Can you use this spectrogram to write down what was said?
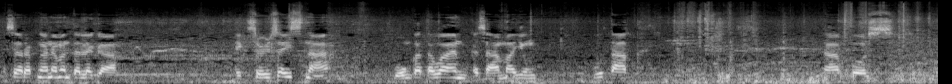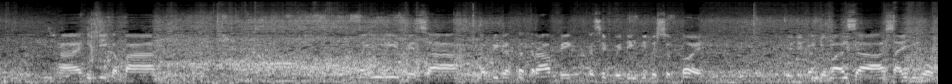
Masarap nga naman talaga. Exercise na, buong katawan kasama yung utak. Tapos, ah, hindi ka pa maiipit sa mabigat na traffic kasi pwedeng ilusot to eh. Pwede kang dumaan sa sidewalk.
